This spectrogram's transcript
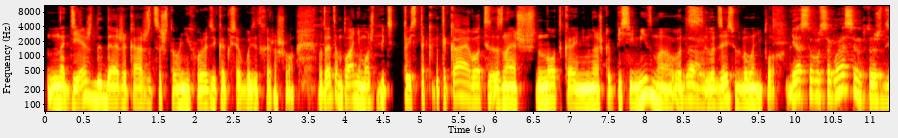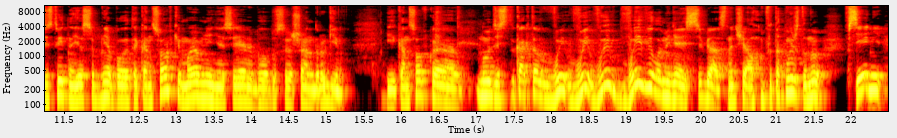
надежды даже, кажется, что у них вроде как все будет хорошо. Вот в этом плане может быть... То есть так- такая вот, знаешь, нотка немножко пессимизма, вот, Да. вот здесь вот было неплохо. Я с тобой согласен, потому что действительно, если бы не было этой концовки, мое мнение о сериале было бы совершенно другим. И концовка, ну, здесь как-то вы, вы, вы, вывела меня из себя сначала, потому что, ну, все не...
